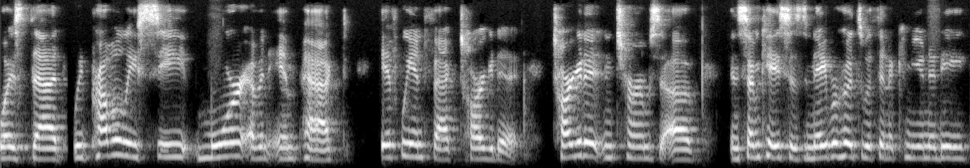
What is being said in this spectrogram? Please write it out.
was that we'd probably see more of an impact if we in fact target it. Target it in terms of in some cases, neighborhoods within a community.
